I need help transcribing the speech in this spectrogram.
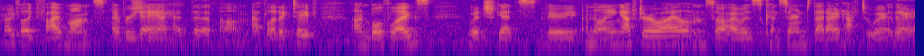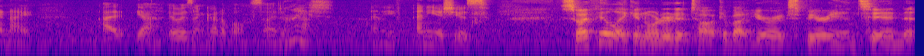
probably for like five months every day. I had the um, athletic tape on both legs, which gets very annoying after a while, and so I was concerned that I'd have to wear it there, and I, I yeah, it was incredible. So I didn't Nice. have any any issues. So I feel like in order to talk about your experience in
